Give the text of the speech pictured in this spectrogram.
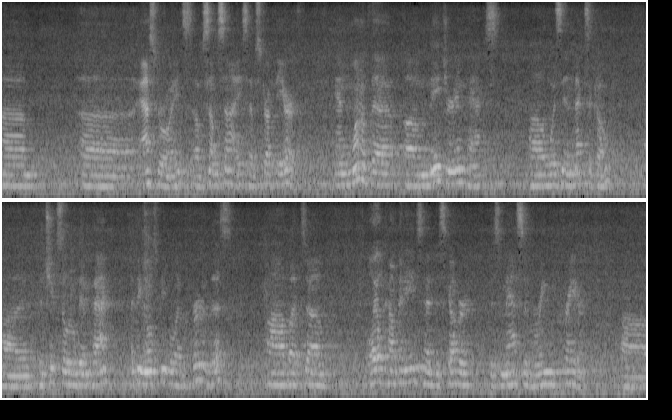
um, asteroids of some size have struck the Earth. And one of the um, major impacts uh, was in Mexico, uh, the Chicxulub impact. I think most people have heard of this, uh, but um, oil companies had discovered this massive ring crater uh,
